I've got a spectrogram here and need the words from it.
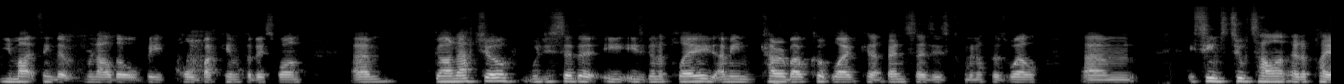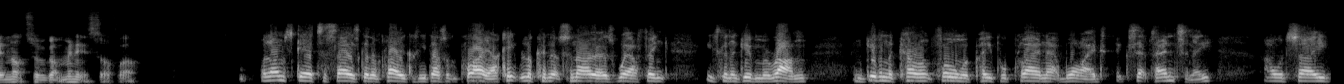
you might think that Ronaldo will be pulled back in for this one. Um, Garnacho, would you say that he, he's going to play? I mean, Carabao Cup, like uh, Ben says, is coming up as well. Um, he seems too talented a player not to have got minutes so far. Well, I'm scared to say he's going to play because he doesn't play. I keep looking at scenarios where I think he's going to give him a run. And given the current form of people playing that wide, except Antony, I would say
